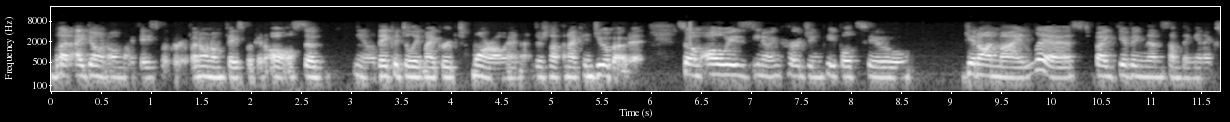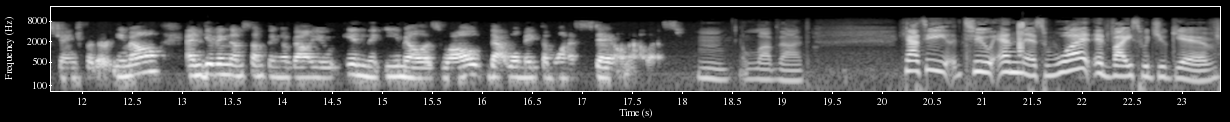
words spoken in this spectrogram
but i don't own my facebook group. I don't own facebook at all. So you know they could delete my group tomorrow and there's nothing i can do about it. So i'm always you know encouraging people to get on my list by giving them something in exchange for their email and giving them something of value in the email as well that will make them want to stay on that list. Mm, love that. Cassie, to end this, what advice would you give?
